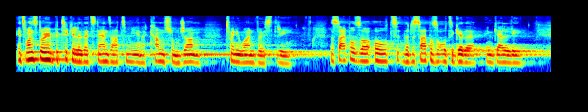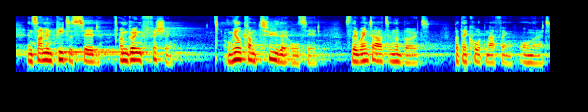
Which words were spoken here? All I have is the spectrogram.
It's one story in particular that stands out to me, and it comes from John 21, verse 3. The disciples are all, t- the disciples are all together in Galilee, and Simon Peter said, I'm going fishing. We'll come too, they all said. So they went out in the boat, but they caught nothing all night.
